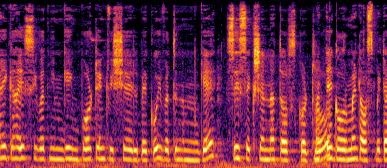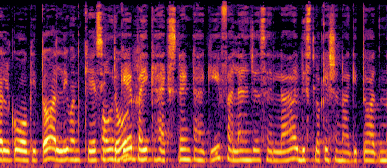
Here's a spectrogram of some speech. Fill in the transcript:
ಹಾಯ್ ಗಾಯ್ಸ್ ಇವತ್ತು ನಿಮಗೆ ಇಂಪಾರ್ಟೆಂಟ್ ವಿಷಯ ಹೇಳಬೇಕು. ಇವತ್ತು ನಮಗೆ ಸಿ ಸೆಕ್ಷನ್ನ ತೋರಿಸ್ಕೊಟ್ರು. ಮತ್ತೆ ಗೌರ್ಮೆಂಟ್ ಹಾಸ್ಪಿಟಲ್ಗೂ ಹೋಗಿತ್ತು. ಅಲ್ಲಿ ಒಂದು ಕೇಸ್ ಇತ್ತು. ಅವ್ರಿಗೆ ಬೈಕ್ ಆಕ್ಸಿಡೆಂಟ್ ಆಗಿ ಫಲಾಂಜಸ್ ಎಲ್ಲ ಡಿಸ್ಲೊಕೇಶನ್ ಆಗಿತ್ತು. ಅದನ್ನ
